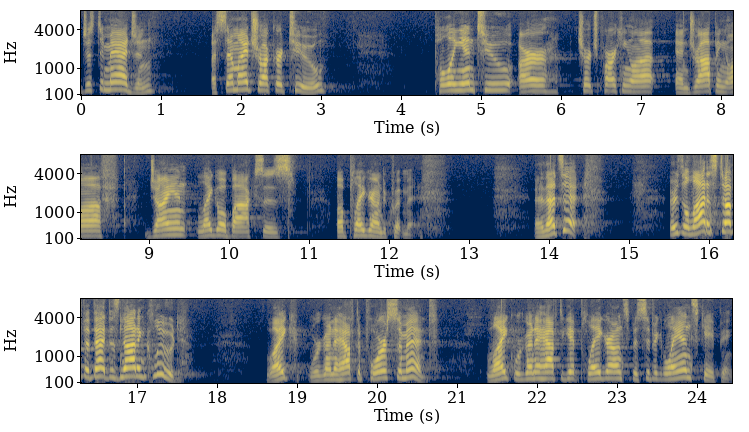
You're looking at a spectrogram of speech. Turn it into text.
just imagine a semi truck or two pulling into our church parking lot and dropping off giant Lego boxes of playground equipment. And that's it. There's a lot of stuff that that does not include. Like we're going to have to pour cement. Like we're going to have to get playground specific landscaping.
